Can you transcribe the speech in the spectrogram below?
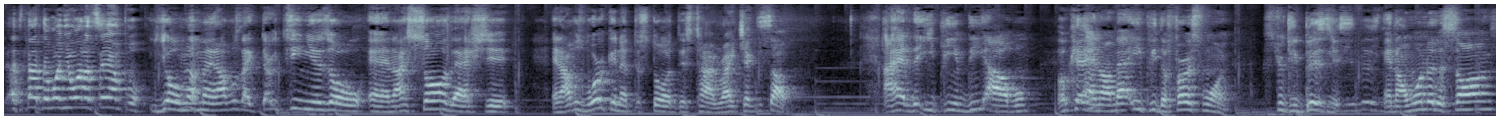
That's not the one you want to sample. Yo, my man, I was like 13 years old and I saw that shit and I was working at the store at this time, right? Check this out. I had the EPMD album. Okay. And on that EP, the first one, Strictly Business. Strictly Business. And on one of the songs,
